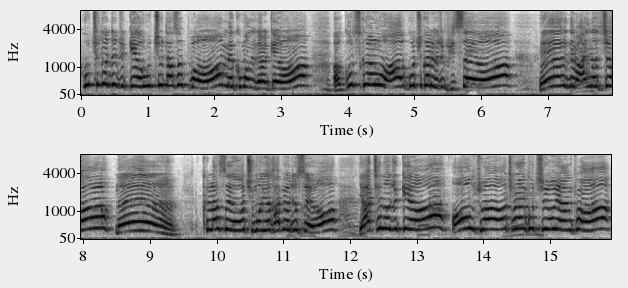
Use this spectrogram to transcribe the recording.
후추 던져줄게요. 후추 다섯 번 매콤하게 갈게요. 아 고춧가루 아 고춧가루 요즘 비싸요. 네 근데 많이 넣었죠? 네. 큰일 났어요. 주머니가 가벼워졌어요. 야채 넣어줄게요. 어우, 좋아요. 청양고추, 양파.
